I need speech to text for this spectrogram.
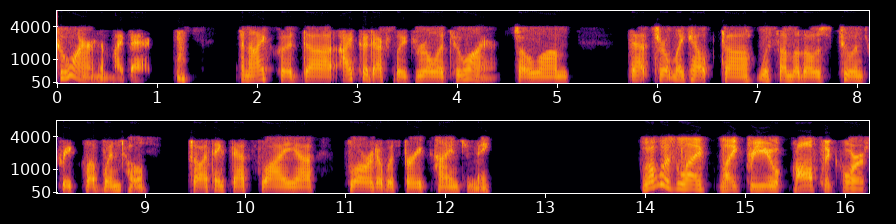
two iron in my bag, and I could uh, I could actually drill a two iron. So um, that certainly helped uh, with some of those two and three club wind holes. So I think that's why uh, Florida was very kind to me. What was life like for you off the course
